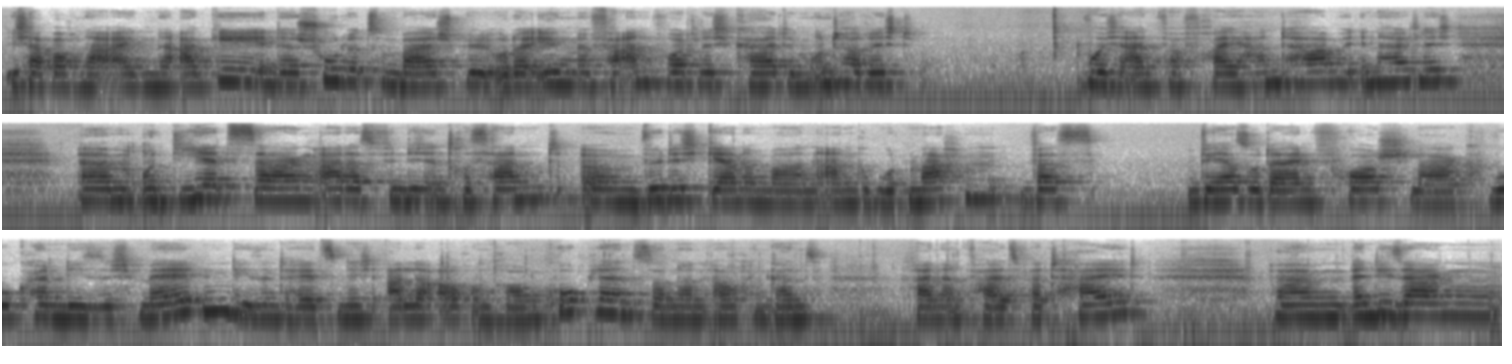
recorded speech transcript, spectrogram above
ich habe auch eine eigene AG in der Schule zum Beispiel oder irgendeine Verantwortlichkeit im Unterricht, wo ich einfach freie Hand habe inhaltlich. Ähm, und die jetzt sagen, ah, das finde ich interessant, ähm, würde ich gerne mal ein Angebot machen. Was wäre so dein Vorschlag? Wo können die sich melden? Die sind ja jetzt nicht alle auch im Raum Koblenz, sondern auch in ganz Rheinland-Pfalz verteilt. Ähm, wenn die sagen,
